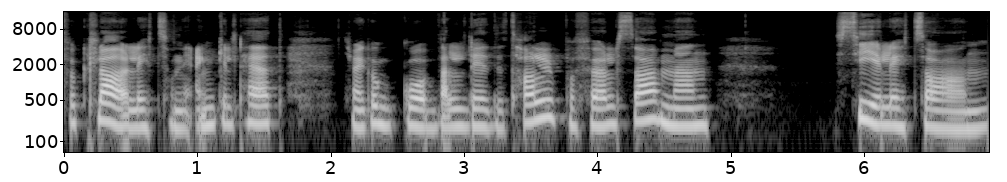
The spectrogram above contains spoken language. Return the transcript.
forklar litt sånn i enkelthet Jeg trenger ikke å gå veldig i detalj på følelser, men si litt sånn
